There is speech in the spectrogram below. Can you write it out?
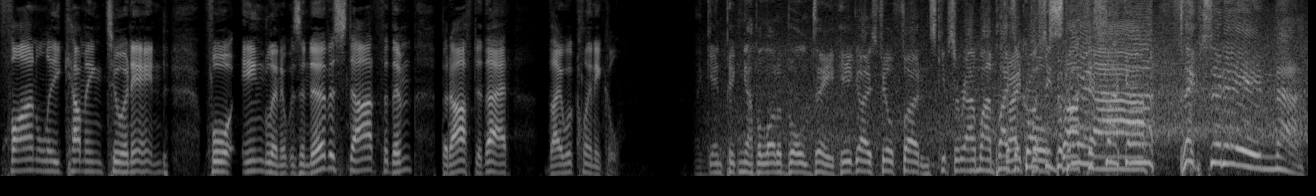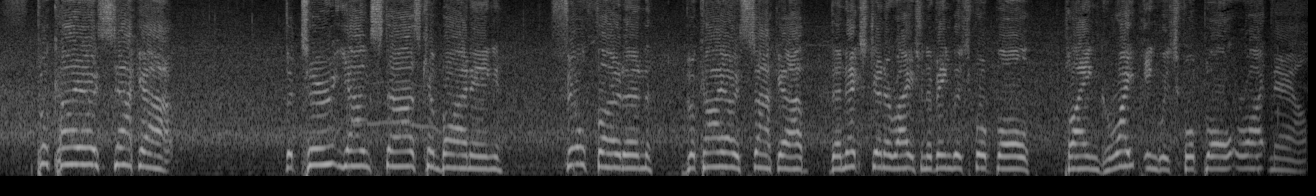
finally coming to an end for England. It was a nervous start for them, but after that, they were clinical. Again, picking up a lot of ball deep. Here goes Phil Foden. Skips around one, plays Great across into Bukayo Saka. Clips it in. Bukayo Saka. The two young stars combining. Phil Foden, Bukayo Saka, the next generation of English football, playing great English football right now.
